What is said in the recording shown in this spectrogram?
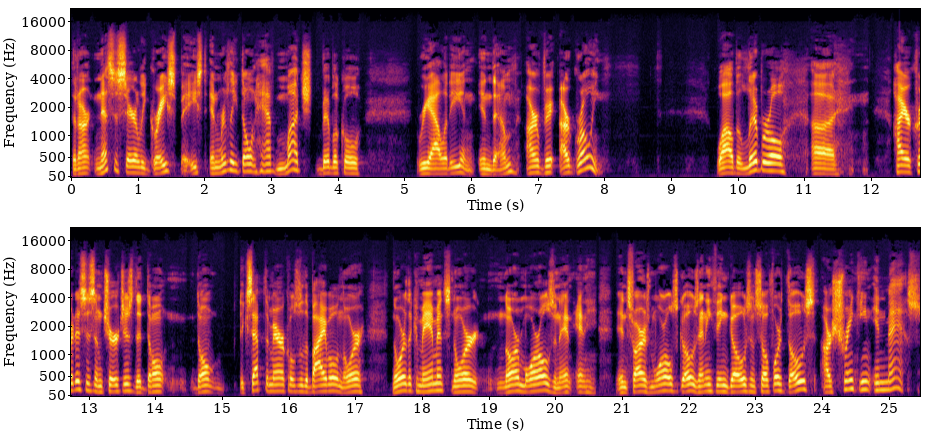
that aren't necessarily grace based and really don't have much biblical reality in, in them are, are growing. While the liberal uh, higher criticism churches that don't don't accept the miracles of the Bible nor nor the commandments nor nor morals and, and, and as far as morals goes anything goes and so forth those are shrinking in mass.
